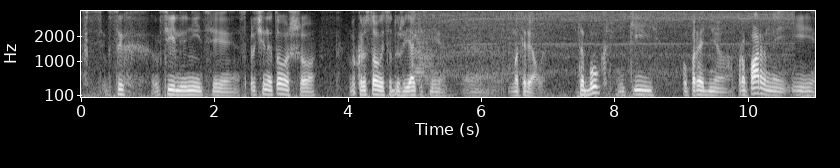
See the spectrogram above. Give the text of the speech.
в цих в цій лінійці з причини того, що використовуються дуже якісні е, матеріали. Це бук, який попередньо пропарений, і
